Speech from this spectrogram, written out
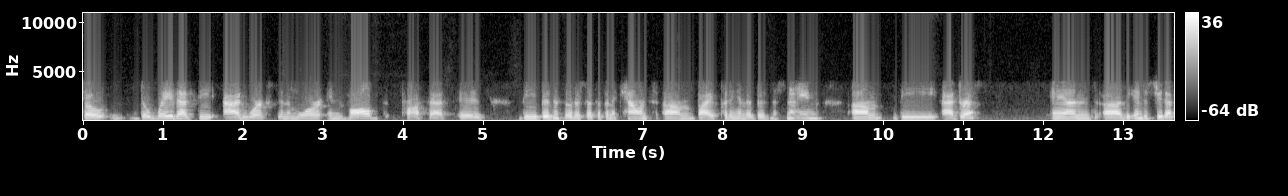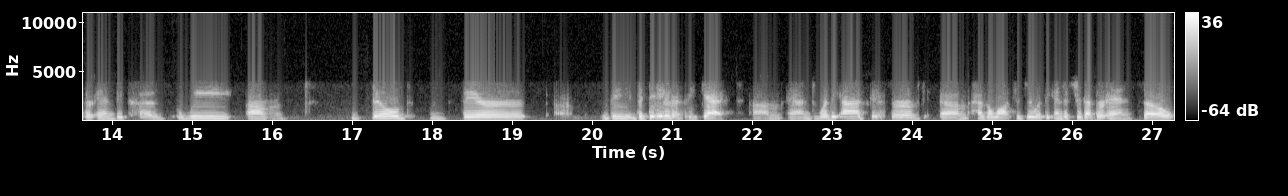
so the way that the ad works in a more involved process is the business owner sets up an account um, by putting in their business name, um, the address, and uh, the industry that they're in, because we um, build their the the data that they get um, and where the ads get served um, has a lot to do with the industry that they're in. So,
